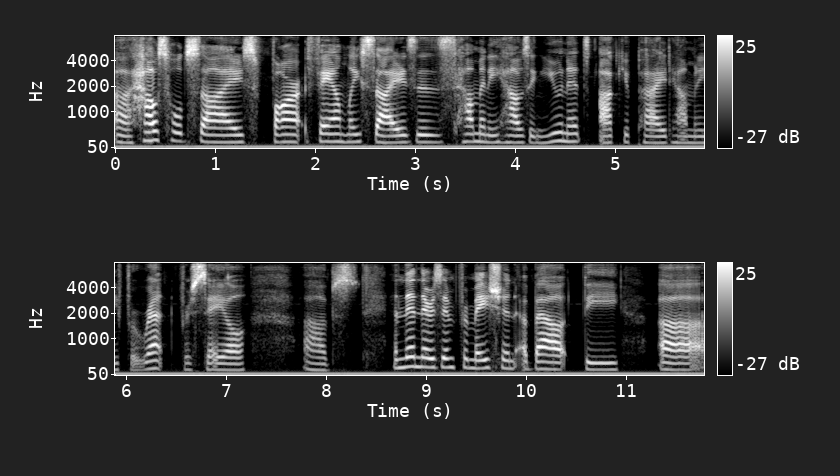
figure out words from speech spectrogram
uh, household size, far, family sizes, how many housing units occupied, how many for rent, for sale. Uh, and then there's information about the uh,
